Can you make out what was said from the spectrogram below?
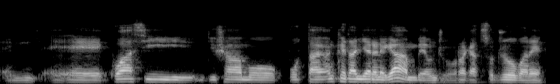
ehm, è, è quasi, diciamo, può ta- anche tagliare le gambe a un, un, ragazzo giovane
